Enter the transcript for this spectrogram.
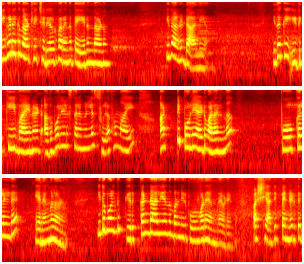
നിങ്ങളുടെയൊക്കെ നാട്ടിൽ ഈ ചെടികൾക്ക് പറയുന്ന പേരെന്താണ്? ഇതാണ് ഡാലിയ. ഇതൊക്കെ ഇടുക്കി വയനാട് അതുപോലെയുള്ള സ്ഥലങ്ങളിൽ സുലഭമായി അടിപൊളിയായിട്ട് വളരുന്ന പൂക്കളുടെ ഇനങ്ങളാണ്. ഇതുപോലത്തെ കിറുക്കണ്ടാലി എന്ന് പറഞ്ഞൊരു പൂവും ഞങ്ങളുടെ അവിടെ ഉണ്ട്. പക്ഷേ അതിപ്പോൾ എന്റെ അടുത്ത്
